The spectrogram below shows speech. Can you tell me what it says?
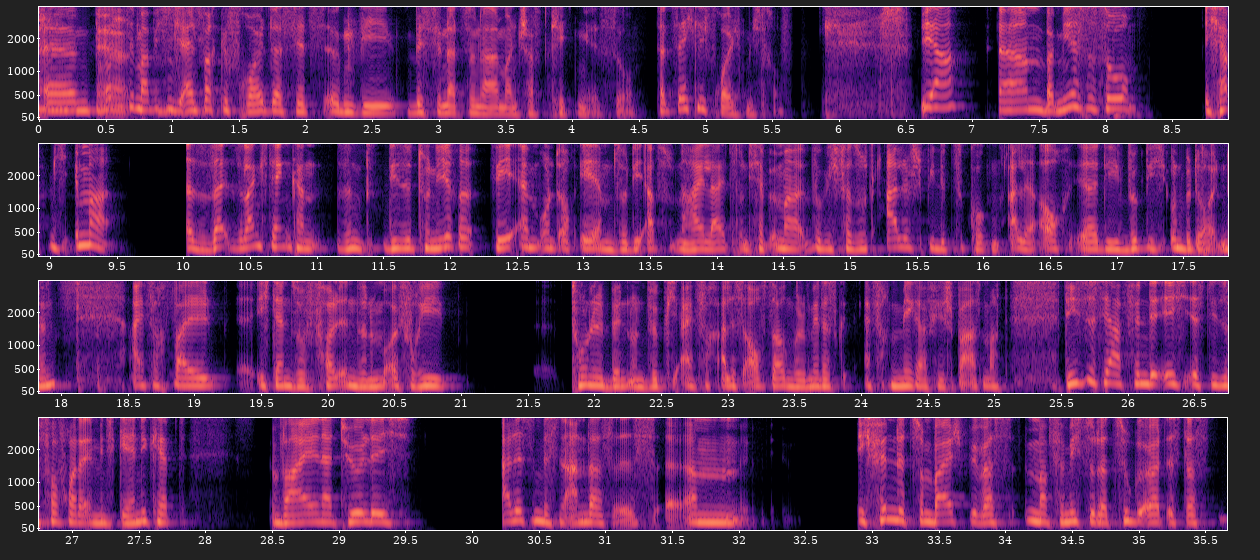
ähm, trotzdem habe ich mich einfach gefreut, dass jetzt irgendwie ein bisschen Nationalmannschaft kicken ist. So tatsächlich freue ich mich drauf. Ja, ähm, bei mir ist es so, ich habe mich immer, also seit, solange ich denken kann, sind diese Turniere, WM und auch EM, so die absoluten Highlights. Und ich habe immer wirklich versucht, alle Spiele zu gucken, alle, auch äh, die wirklich unbedeutenden. Einfach weil ich dann so voll in so einem Euphorie-Tunnel bin und wirklich einfach alles aufsaugen will, mir das einfach mega viel Spaß macht. Dieses Jahr, finde ich, ist diese Vorfreude ein wenig gehandicapt, weil natürlich alles ein bisschen anders ist. Ähm, ich finde zum Beispiel, was immer für mich so dazugehört, ist, dass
